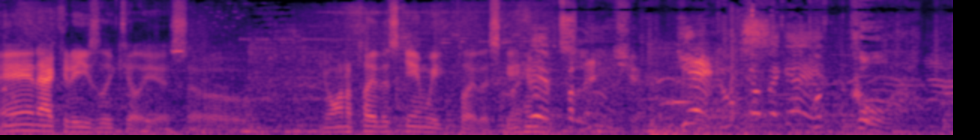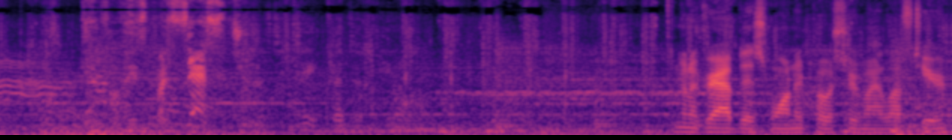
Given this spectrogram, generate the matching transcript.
And I could easily kill you, so... You want to play this game? We can play this game. Yes! Of course. Possessed. I'm gonna grab this wanted poster to my left here.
